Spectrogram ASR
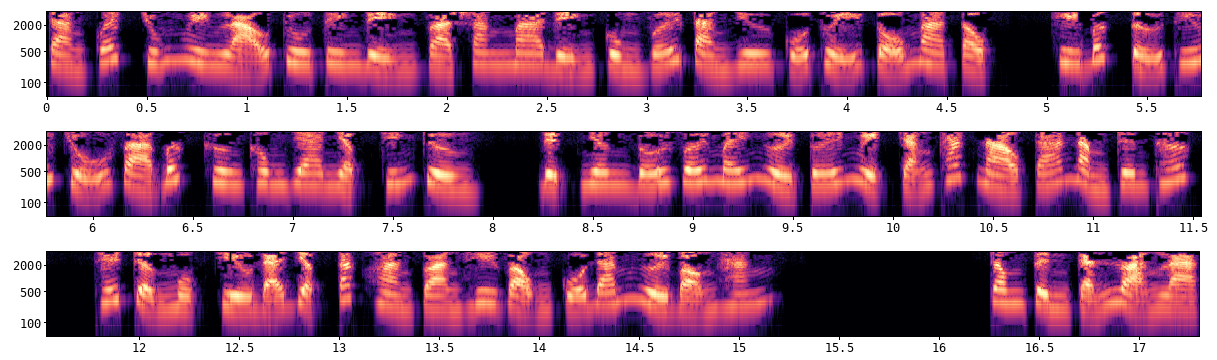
càng quét chúng nguyên lão tru tiên điện và săn ma điện cùng với tàn dư của thủy tổ ma tộc, khi bất tử thiếu chủ và bất khương không gia nhập chiến trường, địch nhân đối với mấy người tuế nguyệt chẳng khác nào cá nằm trên thớt, thế trận một chiều đã dập tắt hoàn toàn hy vọng của đám người bọn hắn. Trong tình cảnh loạn lạc,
